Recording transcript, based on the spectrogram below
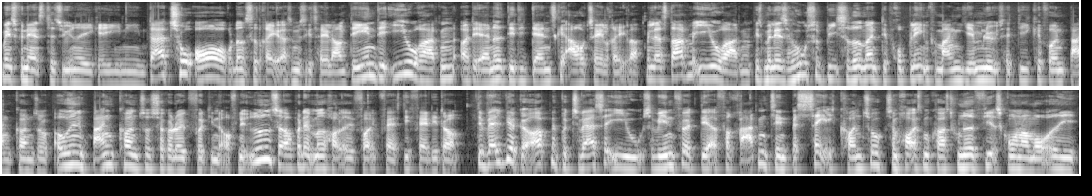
mens finanstilsynet ikke er enige. Der er to overordnede sæt regler, som vi skal tale om. Det ene det er EU-retten, og det andet det er de danske aftaleregler. Men lad os starte med EU-retten. Hvis man læser hus forbi, så ved man, at det er et problem for mange hjemløse, at de ikke kan få en bankkonto. Og uden en bankkonto, så kan du ikke få din offentlige ydelser, og på den måde holder vi folk fast i fattigdom. Det valgte vi at gøre op med på tværs af EU, så vi indførte derfor retten til en basal konto, som højst må koste 180 kroner om året i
